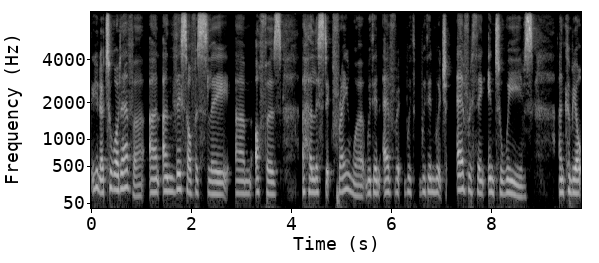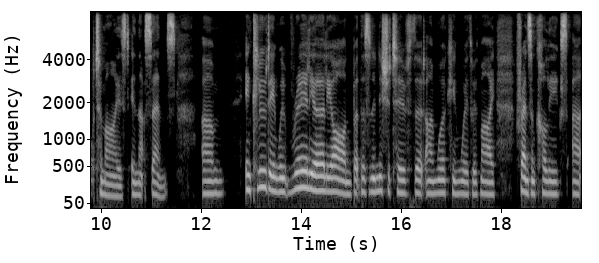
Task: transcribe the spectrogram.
you know to whatever and and this obviously um, offers a holistic framework within every with, within which everything interweaves and can be optimized in that sense um, including we really early on but there's an initiative that i'm working with with my friends and colleagues at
